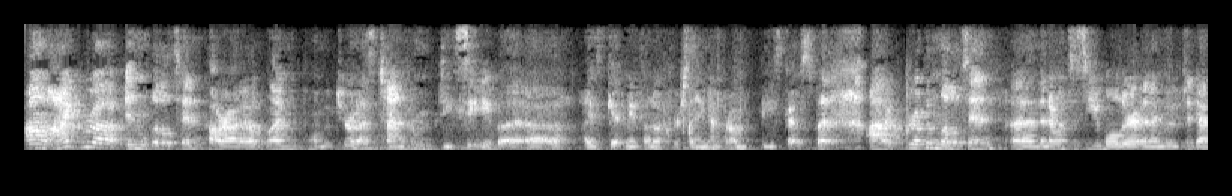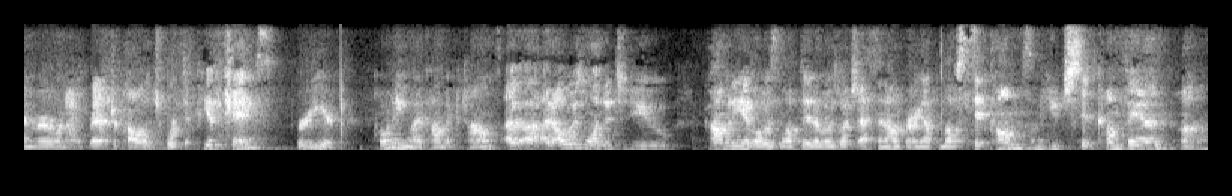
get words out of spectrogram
Um, I grew up in Littleton, Colorado. I moved here when I was 10 from DC, but uh, I get made fun of for saying I'm from the East Coast. But I grew up in Littleton, uh, and then I went to CU Boulder, and I moved to Denver when I, right after college, worked at PF Chang's for a year, honing my comic talents. I, uh, I'd always wanted to do comedy. I've always loved it. I've always watched SNL growing up. Love sitcoms. I'm a huge sitcom fan, uh,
